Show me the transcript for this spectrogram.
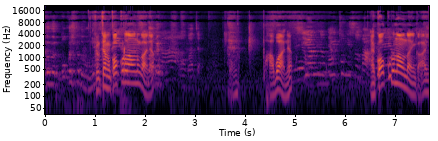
야, 그거 먹고 싶어도 못 먹어. 그렇게 하면 거꾸로 나오는 거 아니야? 어 맞아. 바보 아니야? 아니 거꾸로 나온다니까. 아이.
